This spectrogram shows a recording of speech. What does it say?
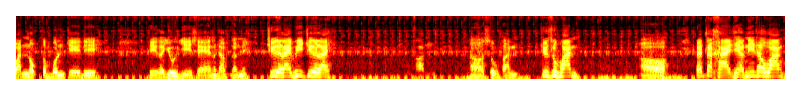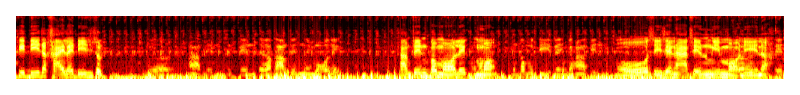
วัดนกตำบลเจดีย์ พี่ก็อยู่ยี่แสนะครับตอนนี้ ชื่ออะไรพี่ชื่ออะไรสุพรรณอ๋อสุพรรณชื่อสุพรรณอ๋อแล้วตะข่ายแถวนี้ถ้าวางติดดีตะข่ายอะไรดีที่สุดก็ห้าเซนเจ็ดเซนแต่ถ้าสามเซนในหมอเล็กสามเซนปลาหมอเล็กเหมาะมันต้องไปสี่เซนกับห้าเซนโอ้สี่เซนห้าเซนตรงนี้เหมาะดีเนาะเซน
